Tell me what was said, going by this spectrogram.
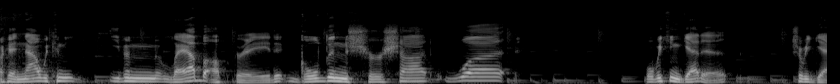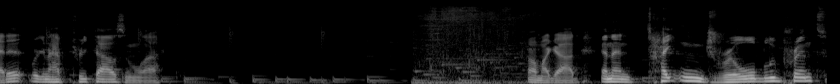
Okay, now we can even lab upgrade. Golden Sure Shot. What? Well, we can get it. Should we get it? We're going to have 3,000 left. Oh my god. And then Titan drill blueprint.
